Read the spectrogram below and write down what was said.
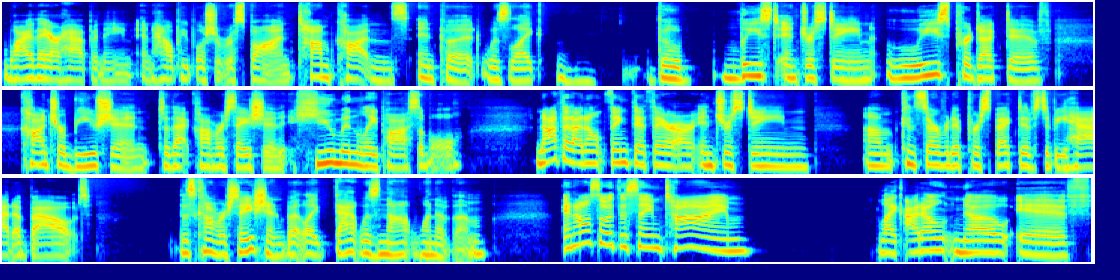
why they are happening and how people should respond. Tom Cotton's input was like the least interesting, least productive contribution to that conversation humanly possible. Not that I don't think that there are interesting um, conservative perspectives to be had about this conversation, but like that was not one of them. And also at the same time, like I don't know if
